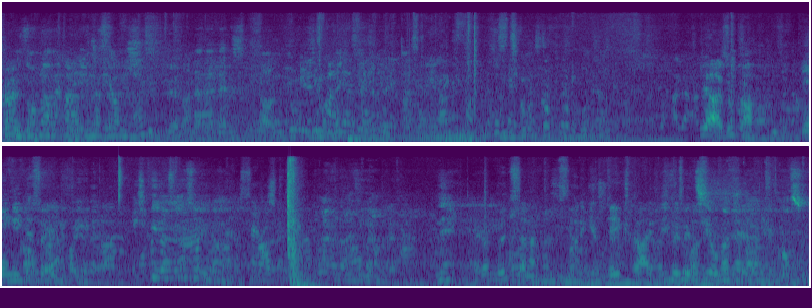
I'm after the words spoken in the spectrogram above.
Schön. Besonderheit war eben, er die Ski geführt an der letzten, im Juli 67. Ja, super. Ich gehe das erste Jahr. 33 Jahre. Nee. Ja, Münster. Stegreif. Wie viel Beziehung hat der Wagen gekostet?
